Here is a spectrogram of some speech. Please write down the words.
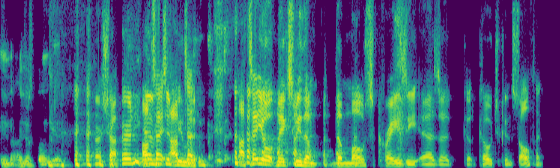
You know, I just don't get it. I'll, tell, I'll, tell, I'll tell you what makes me the the most crazy as a coach consultant,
